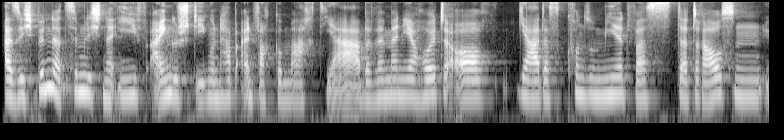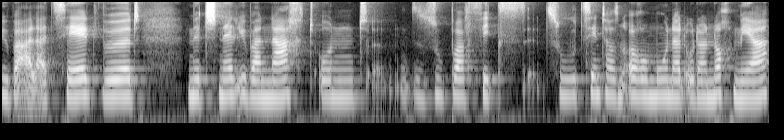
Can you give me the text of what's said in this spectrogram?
Also ich bin da ziemlich naiv eingestiegen und habe einfach gemacht, ja, aber wenn man ja heute auch ja das konsumiert, was da draußen überall erzählt wird, mit schnell über Nacht und super fix zu 10.000 Euro im Monat oder noch mehr.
